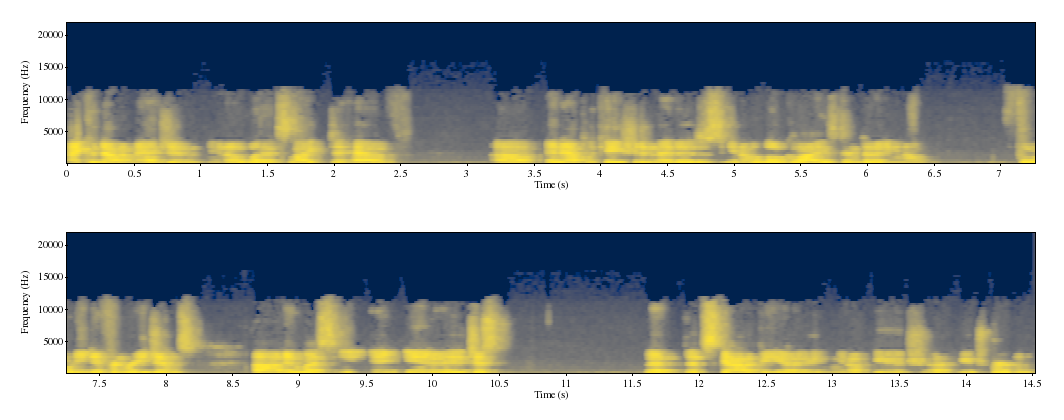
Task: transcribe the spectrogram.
I could not imagine you know what it's like to have uh, an application that is you know localized into you know 40 different regions, uh, unless you know, it just that that's got to be a you know huge huge burden.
